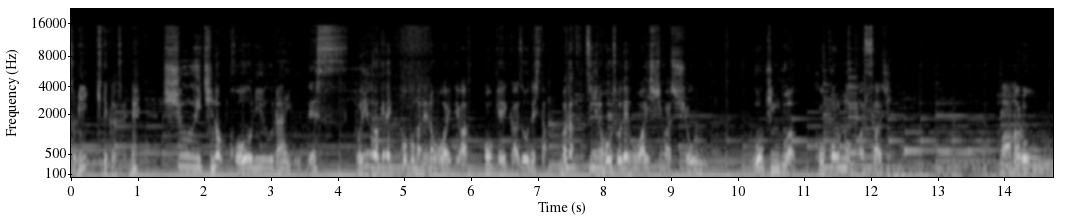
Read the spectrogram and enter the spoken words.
遊びに来てくださいね。週1の交流ライブです。というわけで、ここまでのお相手は OK 画像でした。また次の放送でお会いしましょう。ウォーキングは心のマッサージ。マハロー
